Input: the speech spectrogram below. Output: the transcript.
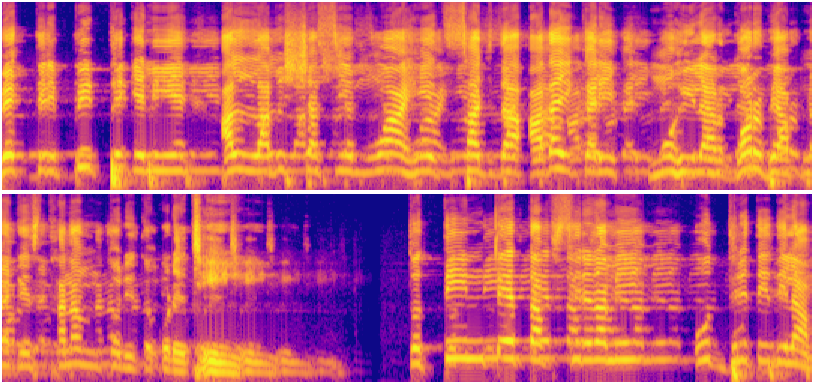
ব্যক্তির পিঠ থেকে নিয়ে আল্লাহ বিশ্বাসী, মুওয়াহিদ, সাজদা আদায়কারী মহিলার গর্ভে আপনাকে স্থানান্তরিত করেছি। তো তিনটে তাফসিরের আমি উদ্ধৃতি দিলাম।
